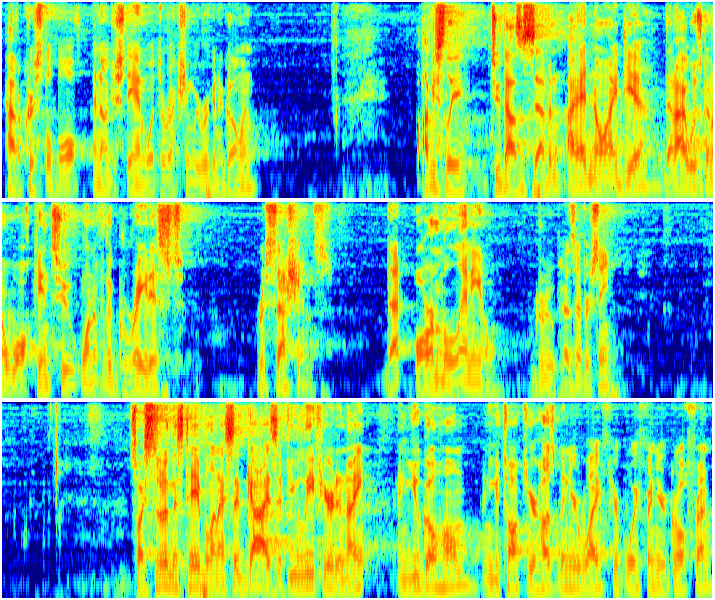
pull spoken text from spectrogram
have a crystal ball and understand what direction we were going to go in. Obviously, 2007, I had no idea that I was going to walk into one of the greatest recessions that our millennial group has ever seen. So I stood on this table and I said, guys, if you leave here tonight and you go home and you talk to your husband, your wife, your boyfriend, your girlfriend,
